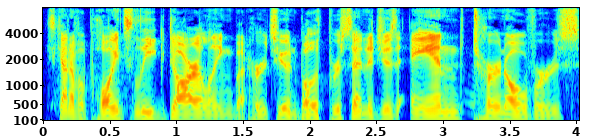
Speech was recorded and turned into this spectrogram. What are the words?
he's kind of a points league darling, but hurts you in both percentages and turnovers.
